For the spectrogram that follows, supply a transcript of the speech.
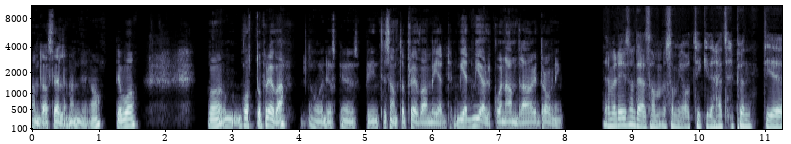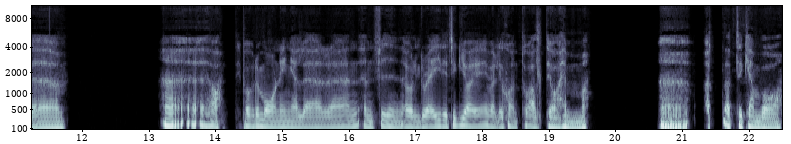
andra ställen. Men ja, det var, var gott att pröva. Och det ska bli intressant att pröva med, med mjölk och en andra dragning. Nej, men det är sånt där som, som jag tycker den här typen, det, eh, Eh, ja, typ of the morning eller eh, en, en fin Earl Grey, det tycker jag är väldigt skönt att alltid ha hemma. Eh, att, att det kan vara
